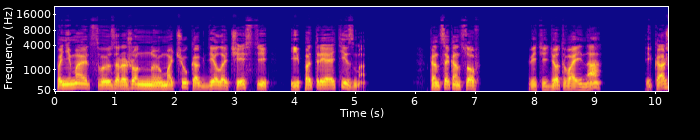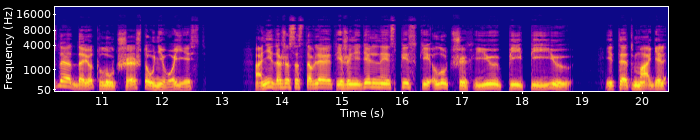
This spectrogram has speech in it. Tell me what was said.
понимают свою зараженную мочу как дело чести и патриотизма. В конце концов, ведь идет война, и каждый отдает лучшее, что у него есть. Они даже составляют еженедельные списки лучших UPPU, и Тед Магель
